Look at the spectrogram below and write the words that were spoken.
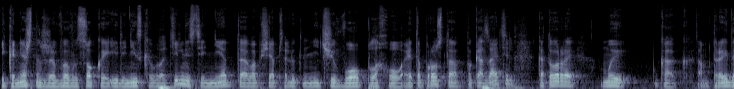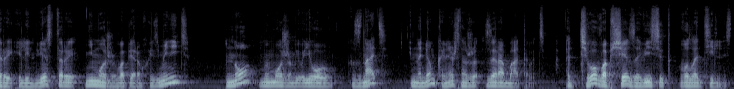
И, конечно же, в высокой или низкой волатильности нет э, вообще абсолютно ничего плохого. Это просто показатель, который мы, как там трейдеры или инвесторы, не можем, во-первых, изменить, но мы можем его знать и на нем, конечно же, зарабатывать. От чего вообще зависит волатильность?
